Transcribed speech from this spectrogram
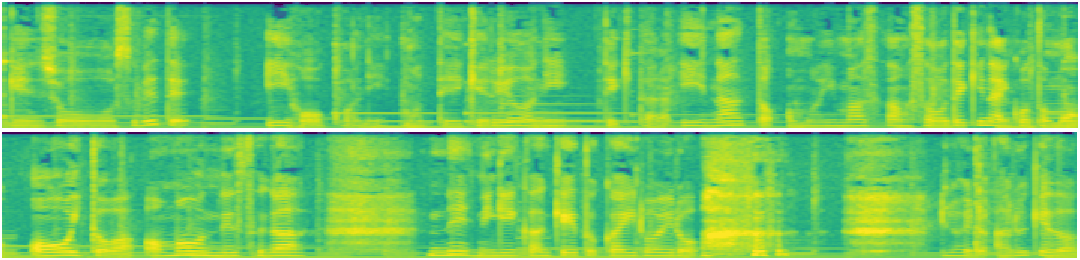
現象を全ていい方向に持っていけるようにできたらいいなと思います。あそうできないことも多いとは思うんですがね人間関係とかいろいろ。いろいろあるけど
